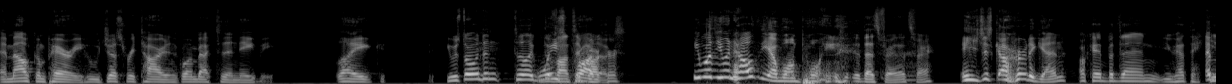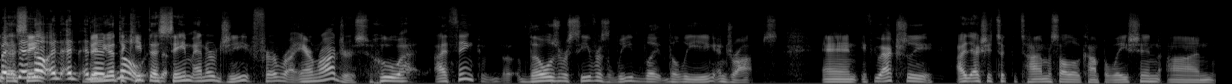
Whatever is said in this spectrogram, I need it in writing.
and Malcolm Perry, who just retired and is going back to the Navy. Like, he was throwing to, to like waste DeVante Parker? products. He wasn't even healthy at one point, that's fair. That's fair. And he just got hurt again. Okay, but then you have to keep but that then, same. no, and, and, and then, you have to keep that no. same energy for Aaron Rodgers, who I think th- those receivers lead the, the league in drops. And if you actually, I actually took the time, and saw a little compilation on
